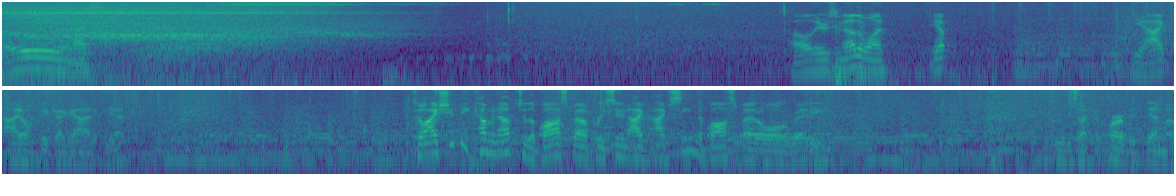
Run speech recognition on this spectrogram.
Oh, Oh, there's another one. Yep. Yeah, I, I don't think I got it yet. So I should be coming up to the boss battle pretty soon. I've, I've seen the boss battle already. It was like a part of a demo.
